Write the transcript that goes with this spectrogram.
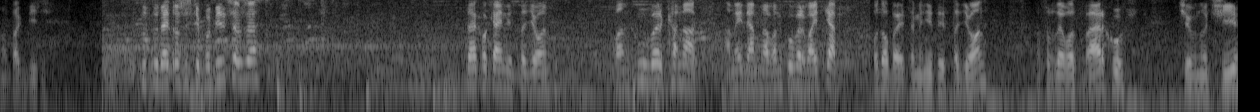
Ну так бізі. Тут людей трошечки побільше вже. Це хокейний стадіон. Ванкувер Canucks. А ми йдемо на Ванкувер Whitecaps. Подобається мені цей стадіон, особливо зверху чи вночі.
